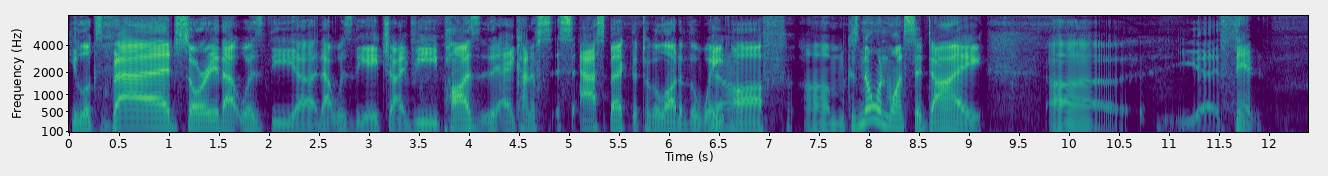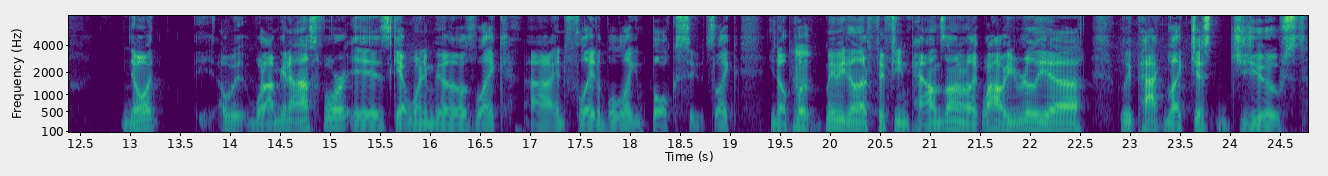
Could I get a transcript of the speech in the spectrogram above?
He looks bad. Sorry, that was the uh, that was the HIV pos- uh, kind of s- aspect that took a lot of the weight Yeah. off. Because no one wants to die uh, thin. know what? What I'm gonna ask for is get one of those like uh, inflatable like bulk suits, like you know, put Hmm. maybe another 15 pounds on. We're like, wow, he really uh really packed like just juiced,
